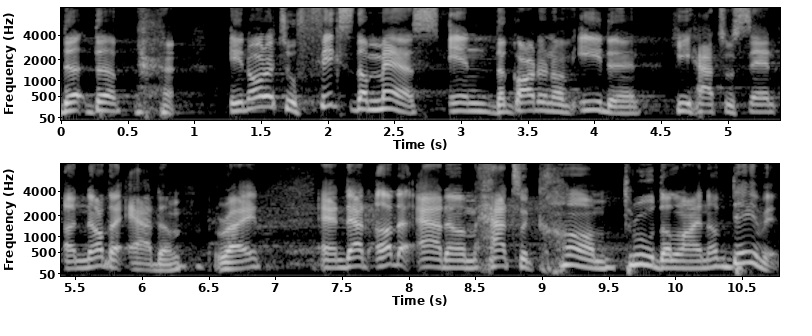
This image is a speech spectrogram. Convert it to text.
the, the, in order to fix the mess in the Garden of Eden, he had to send another Adam, right? And that other Adam had to come through the line of David.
